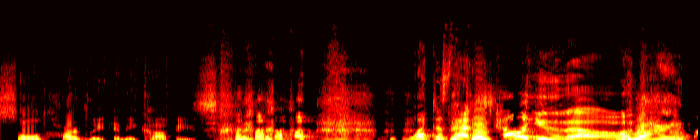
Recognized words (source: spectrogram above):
sold hardly any copies. what does because, that tell you though? right.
